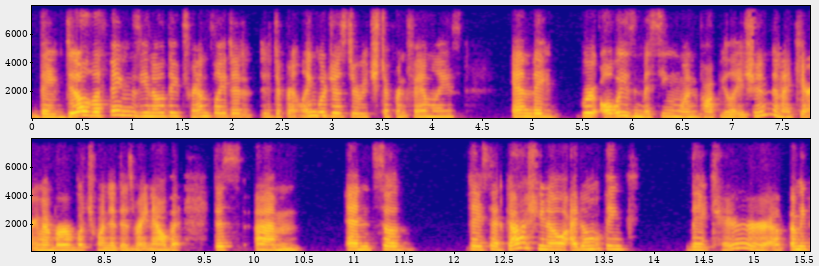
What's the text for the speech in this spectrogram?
they did all the things, you know, they translated to different languages to reach different families. And they were always missing one population. And I can't remember which one it is right now, but this, um, and so they said, gosh, you know, I don't think they care. I mean,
